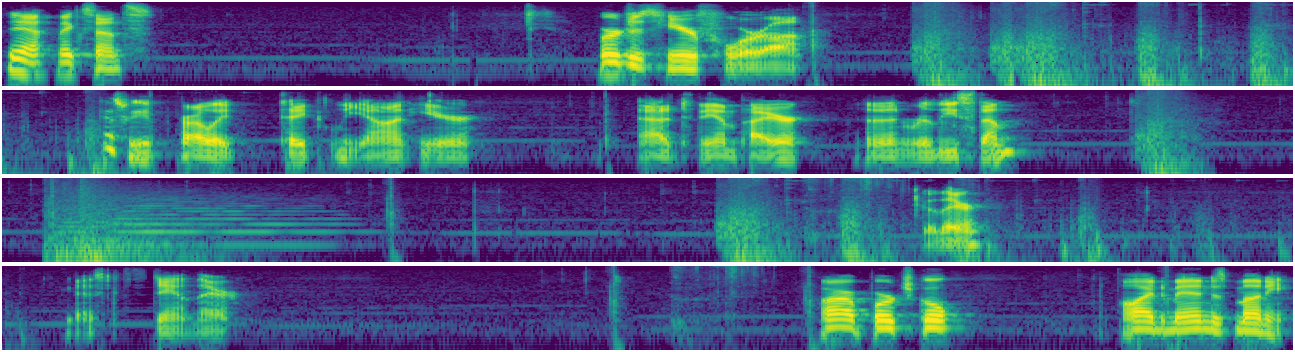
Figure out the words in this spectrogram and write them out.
Yeah, makes sense. We're just here for, uh, I guess we could probably take Leon here, add it to the Empire, and then release them. Go there. You guys can stand there. Alright, Portugal. All I demand is money.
